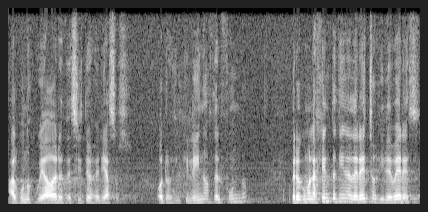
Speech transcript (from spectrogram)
Algunos cuidadores de sitios eriazos, otros inquilinos del fondo, pero como la gente tiene derechos y deberes,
